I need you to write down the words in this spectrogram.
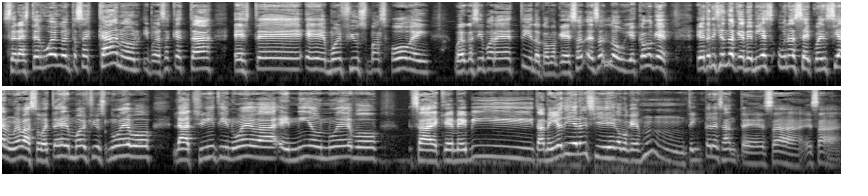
¿será este juego entonces canon? Y por eso es que está este eh, Morpheus más joven o algo así por el estilo. Como que eso, eso es lo y Es como que ellos están diciendo que maybe es una secuencia nueva. So, este es el Morpheus nuevo, la Trinity nueva, el Neo nuevo. ¿Sabes? Que maybe también ellos dijeron sí, dije como que, hmm, está interesante esa, esa,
